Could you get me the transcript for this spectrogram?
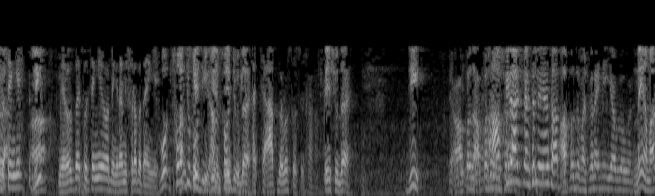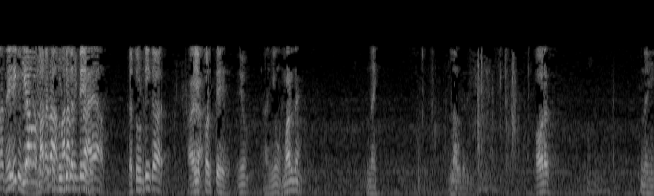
سوچیں گے؟ مہروز بھائی سوچیں گے اور نگرانی شورا بتائیں گے۔ وہ سوچ چکے جی ہم سوچ چکے اچھا آپ دونوں سوچ رہے ہیں طے شدہ ہے۔ جی پھر آج پینسل لے صاحب آپ کو تو مشورہ ہی نہیں کیا آپ لوگوں نے؟ نہیں ہمارا نہیں کیا کسوٹی کا ایک پڑتے ہیں۔ مرد ہیں؟ نہیں۔ لا۔ عورت؟ نہیں۔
